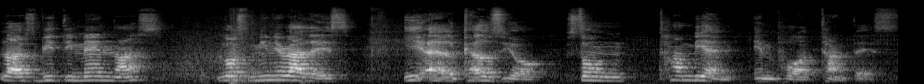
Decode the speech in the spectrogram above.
Las vitaminas, los minerales y el calcio son también importantes.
